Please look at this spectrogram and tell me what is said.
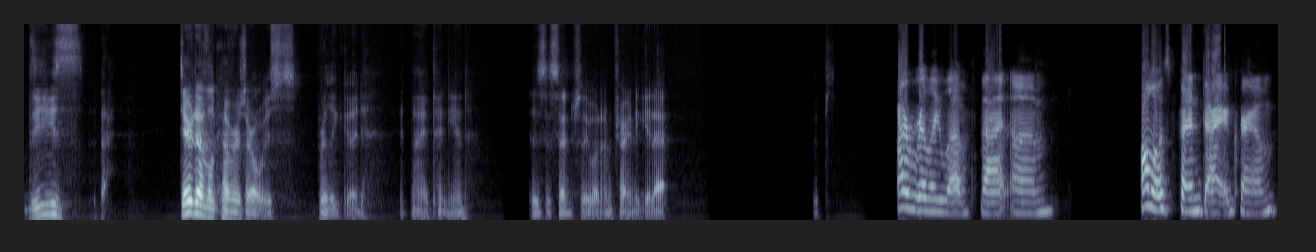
these Daredevil covers are always really good, in my opinion. Is essentially what I'm trying to get at. Oops. I really loved that um almost Venn diagram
